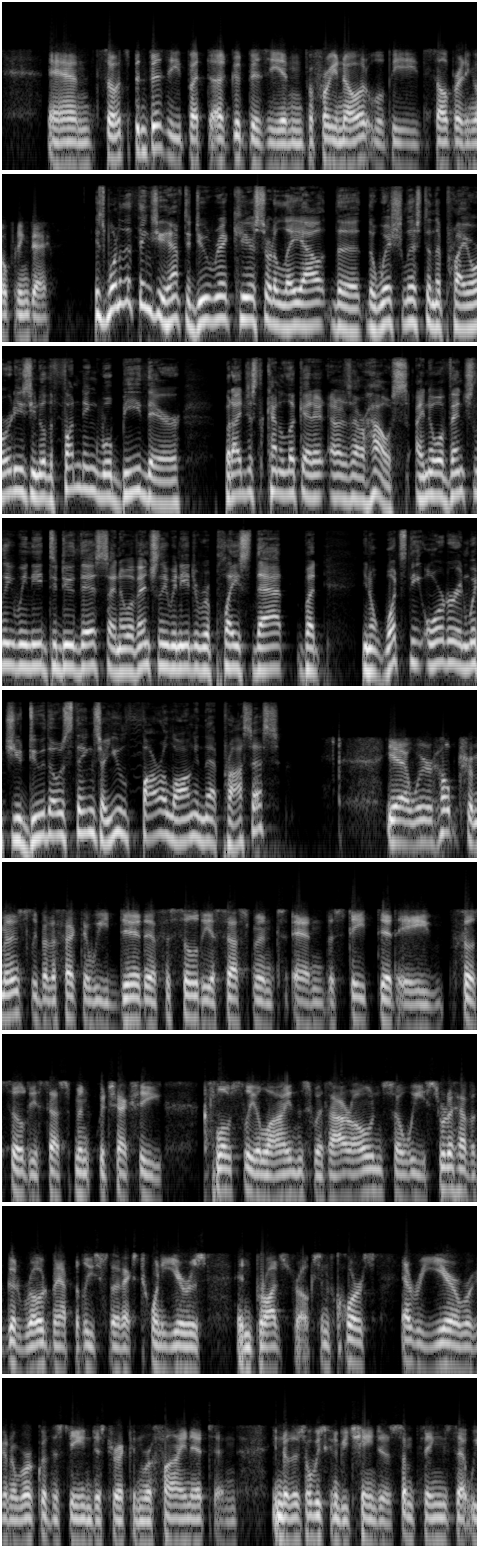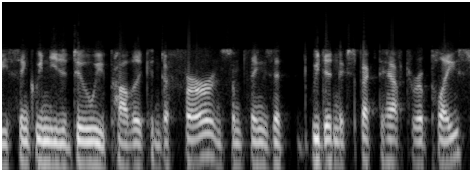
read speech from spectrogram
And so it's been busy, but uh, good busy. And before you know it, we'll be celebrating opening day. Is one of the things you have to do, Rick, here sort of lay out the, the wish list and the priorities? You know, the funding will be there, but I just kind of look at it as our house. I know eventually we need to do this. I know eventually we need to replace that. But, you know, what's the order in which you do those things? Are you far along in that process? Yeah, we're helped tremendously by the fact that we did a facility assessment and the state did a facility assessment, which actually closely aligns with our own. So we sort of have a good roadmap, at least for the next 20 years, in broad strokes. And of course, every year we're going to work with the stadium district and refine it. And, you know, there's always going to be changes. Some things that we think we need to do, we probably can defer, and some things that we didn't expect to have to replace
